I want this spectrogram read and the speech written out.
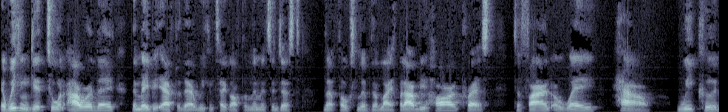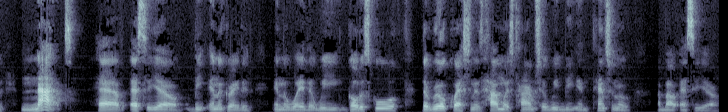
If we can get to an hour a day, then maybe after that we can take off the limits and just let folks live their life. But I'd be hard pressed to find a way how we could not have SEL be integrated in the way that we go to school. The real question is how much time should we be intentional about SEL?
